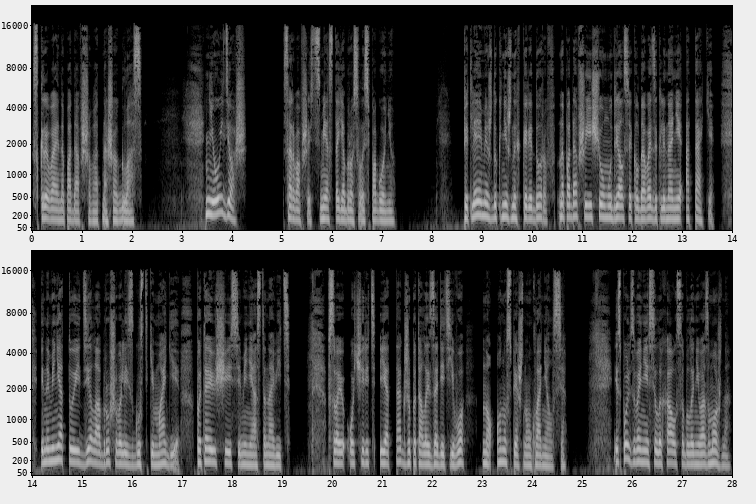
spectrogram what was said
скрывая нападавшего от наших глаз. «Не уйдешь!» Сорвавшись с места, я бросилась в погоню. Петляя между книжных коридоров, нападавший еще умудрялся колдовать заклинание атаки, и на меня то и дело обрушивались сгустки магии, пытающиеся меня остановить. В свою очередь, я также пыталась задеть его, но он успешно уклонялся. Использование силы хаоса было невозможно,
